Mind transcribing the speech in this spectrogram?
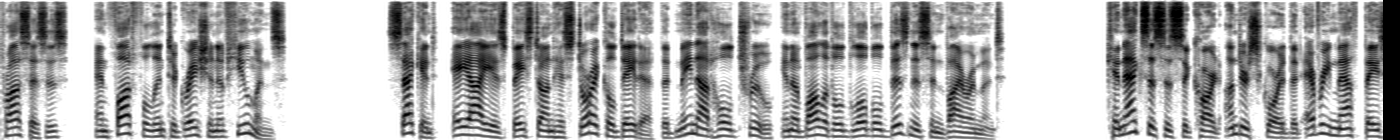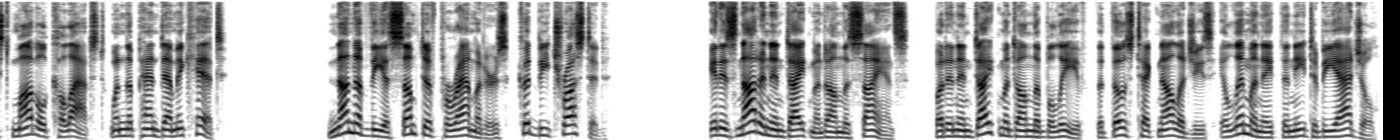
processes, and thoughtful integration of humans. Second, AI is based on historical data that may not hold true in a volatile global business environment. Kinaxis's Sicard underscored that every math based model collapsed when the pandemic hit. None of the assumptive parameters could be trusted. It is not an indictment on the science, but an indictment on the belief that those technologies eliminate the need to be agile.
